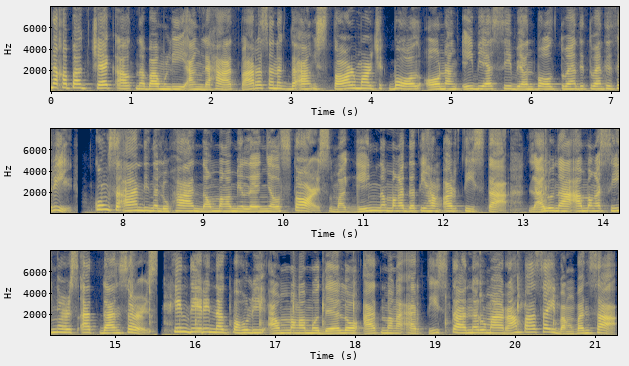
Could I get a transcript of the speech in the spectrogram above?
Nakapag-check out na ba muli ang lahat para sa nagdaang Star Magic Ball o ng ABS-CBN Ball 2023 kung saan dinaluhan ng mga millennial stars maging ng mga datihang artista, lalo na ang mga singers at dancers. Hindi rin nagpahuli ang mga modelo at mga artista na rumarampa sa ibang bansa.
